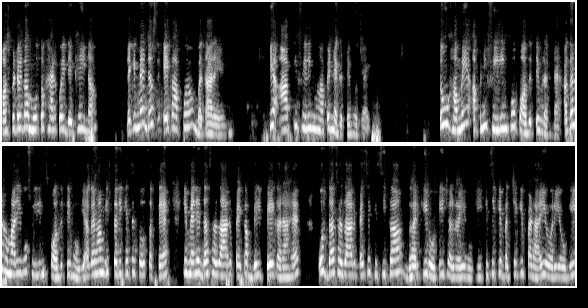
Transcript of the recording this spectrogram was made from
हॉस्पिटल का मुँह तो खैर कोई देखे ही ना, लेकिन मैं जस्ट एक आपको बता रही हूँ कि आपकी फीलिंग वहाँ पे नेगेटिव हो जाएगी। तो हमें अपनी फीलिंग को पॉजिटिव रखना है। अगर हमारी वो फीलिंग्स पॉजिटिव होंगी, अगर हम इस तरीके से सोच सकते हैं कि मैंने दस हज़ार रुपए का बिल पे करा है, उस दस हज़ार रुपए से किसी का घर की रोटी चल रही होगी, किसी के बच्चे की पढ़ाई हो रही होगी,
